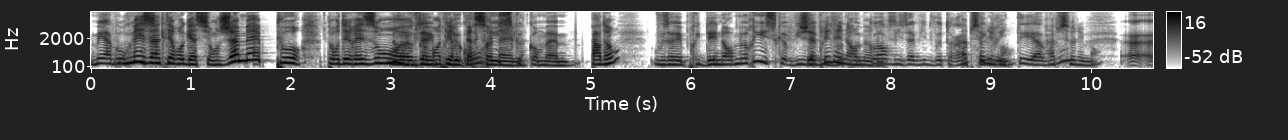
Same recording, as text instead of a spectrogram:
mais à vos mes risques. interrogations, jamais pour pour des raisons Non, mais euh, vous avez pris de dire gros personnelles. risques quand même. Pardon? Vous avez pris d'énormes risques vis-à-vis de votre corps, vis-à-vis de votre Absolument. intégrité à vous. Absolument. Euh,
